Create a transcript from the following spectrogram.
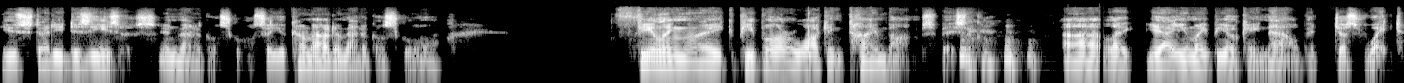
you study diseases in medical school. So you come out of medical school feeling like people are walking time bombs, basically. uh, like, yeah, you might be okay now, but just wait.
